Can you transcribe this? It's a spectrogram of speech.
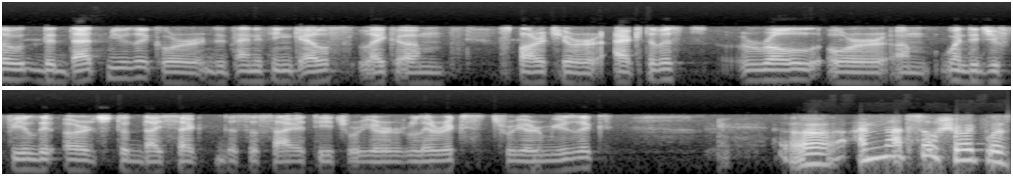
So did that music or did anything else like um, spark your activist role, or um, when did you feel the urge to dissect the society through your lyrics, through your music? Uh, I'm not so sure it was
